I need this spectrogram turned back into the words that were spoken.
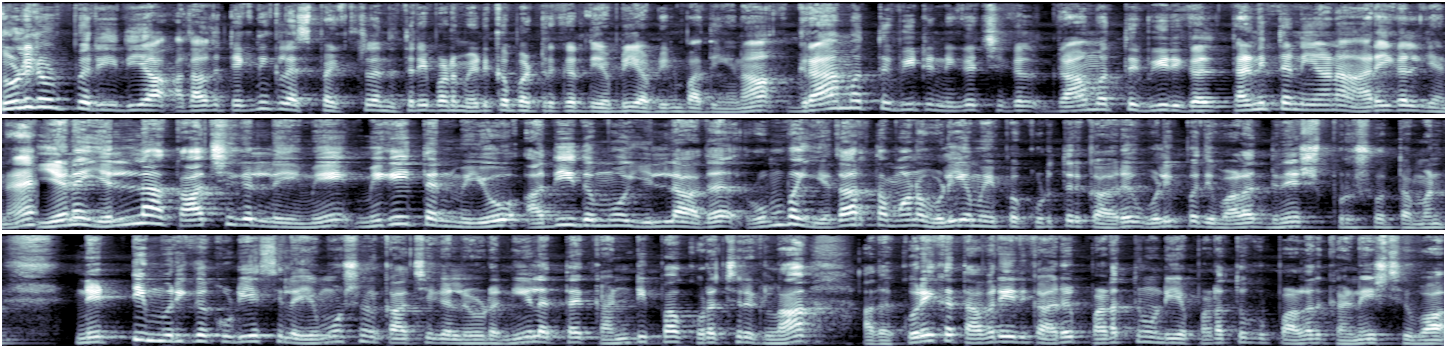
தொழில்நுட்ப ரீதியாக அதாவது டெக்னிக்கல் அஸ்பெக்ட்ஸில் இந்த திரைப்படம் எடுக்கப்பட்டிருக்கிறது எப்படி அப்படின்னு பார்த்தீங்கன்னா கிராமத்து வீட்டு நிகழ்ச்சிகள் கிராமத்து வீடுகள் தனித்தனியான அறைகள் என என எல்லா காட்சிகள்லையுமே மிகைத்தன்மையோ அதீதமோ இல்லாத ரொம்ப யதார்த்தமான ஒளியமைப்பை கொடுத்துருக்காரு ஒளிப்பதிவாளர் தினேஷ் புருஷோத்தமன். நெட்டி முறிக்கக்கூடிய சில எமோஷனல் காட்சிகளோட நீளத்தை கண்டிப்பாக குறைச்சிருக்கலாம். அதை குறைக்க தவறியிருக்காரு படத்தினுடைய படத்தொகுப்பாளர் கணேஷ் சிவா.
